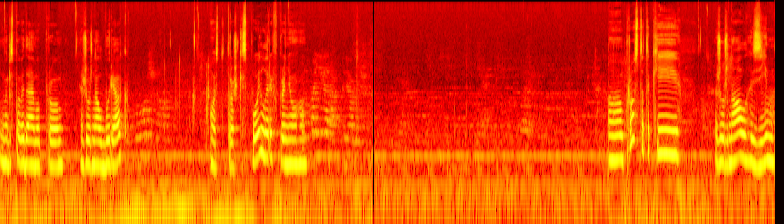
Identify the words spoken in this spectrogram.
Ми розповідаємо про журнал Буряк. Ось тут трошки спойлерів про нього. Е, Просто такий журнал, зін.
